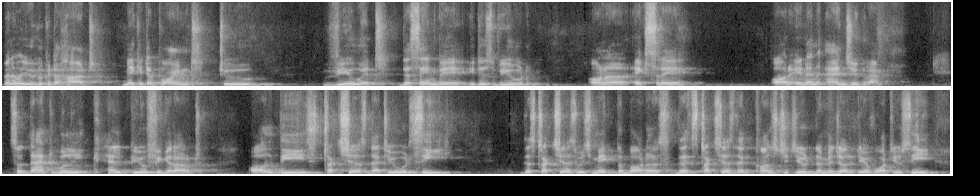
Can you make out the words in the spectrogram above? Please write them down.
Whenever you look at a heart, make it a point to view it the same way it is viewed on a X-ray or in an angiogram. So that will help you figure out all the structures that you would see, the structures which make the borders, the structures that constitute the majority of what you see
